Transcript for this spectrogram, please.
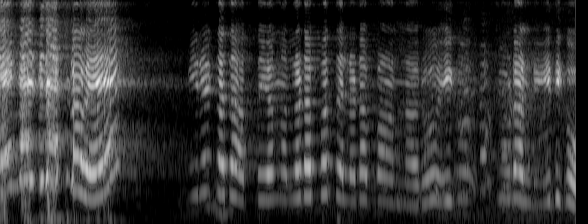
ఏం కలిపి తెచ్చినావే? నల్ల డబ్బా తెల్ల డబ్బా అన్నారు. ఇగో చూడండి ఇదిగో.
